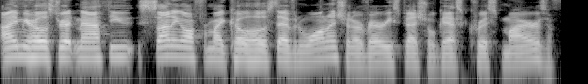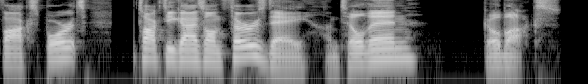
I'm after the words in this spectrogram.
I'm your host, Rhett Matthew, signing off for my co host, Evan Wanish, and our very special guest, Chris Myers of Fox Sports. Talk to you guys on Thursday. Until then, go Bucs.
